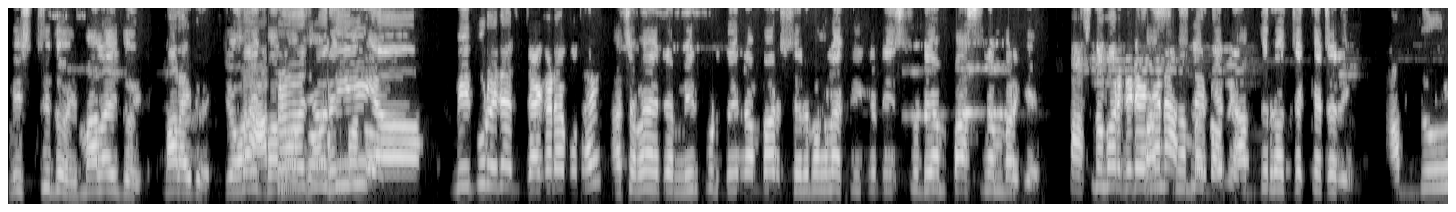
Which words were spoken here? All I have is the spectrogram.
মিষ্টি দই মালাই দই। মালাই দই। আপনারা যদি মিরপুর এটা জায়গাটা কোথায়? আচ্ছা ভাই এটা মিরপুর দুই নম্বর শেরবাংলা ক্রিকেট স্টেডিয়াম পাঁচ নম্বর গেট। পাঁচ নম্বর গেটে এখানে আসলে পাবেন। আব্দুর রাজ্জাক ক্যাটারিং আব্দুল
